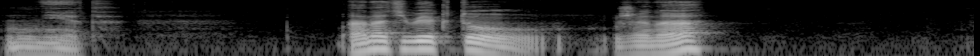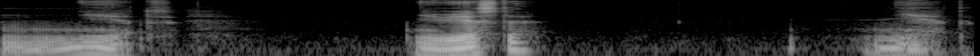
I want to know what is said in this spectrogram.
Нет. Она тебе кто? Жена? Нет. Невеста? Нет.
